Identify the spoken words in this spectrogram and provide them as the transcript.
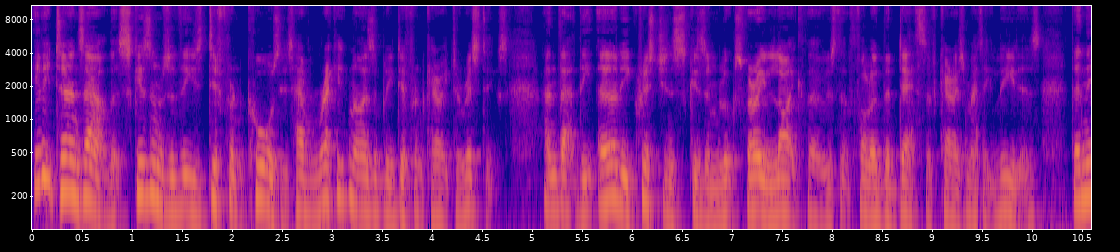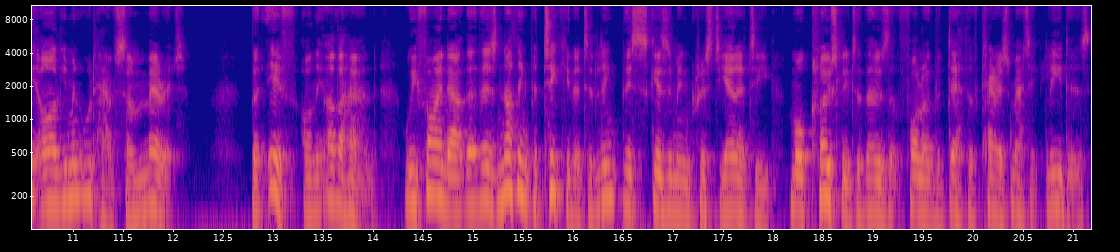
If it turns out that schisms of these different causes have recognizably different characteristics, and that the early Christian schism looks very like those that followed the deaths of charismatic leaders, then the argument would have some merit. But if, on the other hand, we find out that there's nothing particular to link this schism in Christianity more closely to those that follow the death of charismatic leaders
